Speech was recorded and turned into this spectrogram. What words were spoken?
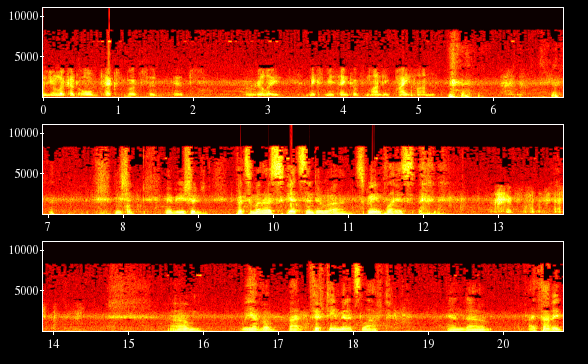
when you look at old textbooks, it it's really makes me think of Monty Python. You should maybe you should put some of those skits into uh, screenplays. I've thought of that. Um, we have about 15 minutes left, and uh, I thought it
